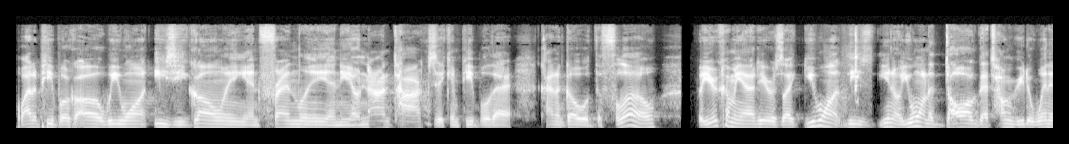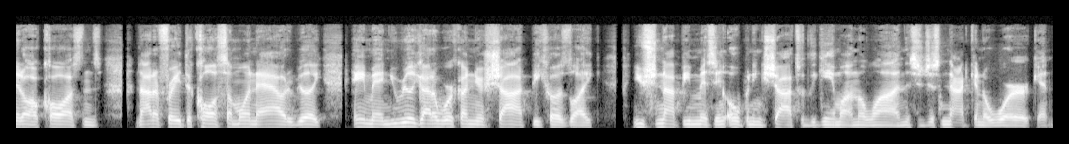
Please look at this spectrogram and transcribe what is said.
A lot of people are, oh, we want easygoing and friendly and you know non-toxic and people that kind of go with the flow. But you're coming out here is like you want these, you know, you want a dog that's hungry to win at all costs and not afraid to call someone out and be like, hey man, you really got to work on your shot because like you should not be missing opening shots with the game on the line. This is just not going to work, and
